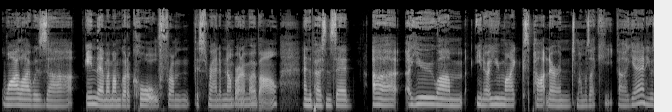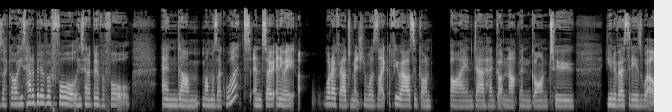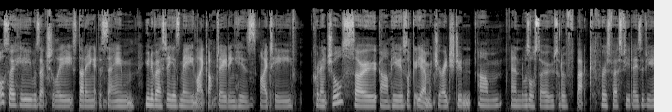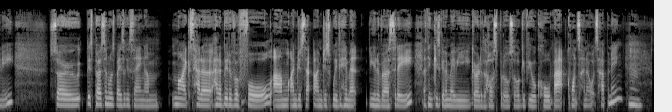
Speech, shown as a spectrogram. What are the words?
while I was uh in there, my mum got a call from this random number on her mobile, and the person said, uh, "Are you, um, you know, are you Mike's partner?" And mum was like, uh, "Yeah," and he was like, "Oh, he's had a bit of a fall. He's had a bit of a fall," and um, mum was like, "What?" And so anyway, uh, what I failed to mention was like a few hours had gone by, and Dad had gotten up and gone to university as well. So he was actually studying at the same university as me, like updating his IT credentials. So um, he is like a yeah, mature age student um, and was also sort of back for his first few days of uni. So this person was basically saying, um, Mike's had a had a bit of a fall. Um, I'm just I'm just with him at university. I think he's going to maybe go to the hospital, so I'll give you a call back once I know what's happening.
